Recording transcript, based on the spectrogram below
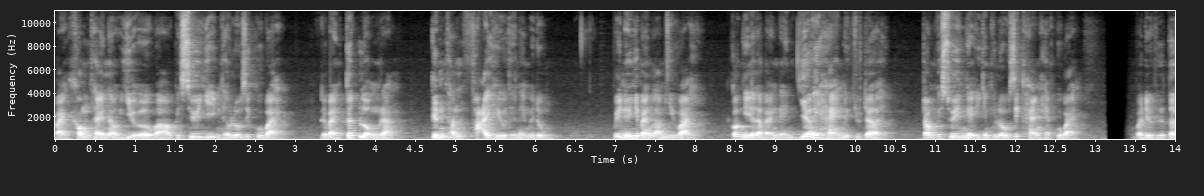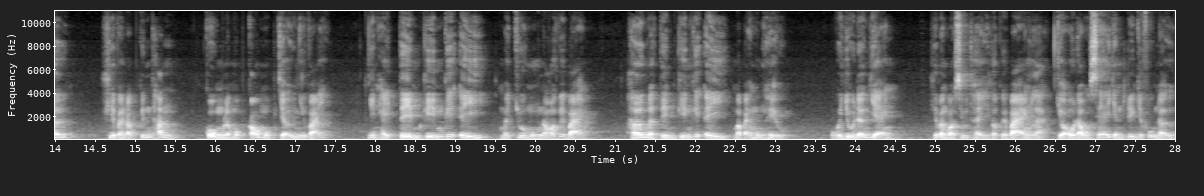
bạn không thể nào dựa vào cái suy diễn theo logic của bạn để bạn kết luận rằng kinh thánh phải hiểu thế này mới đúng. Vì nếu như bạn làm như vậy, có nghĩa là bạn đang giới hạn đức chúa trời trong cái suy nghĩ, trong cái logic hạn hẹp của bạn và điều thứ tư, khi bạn đọc Kinh Thánh cùng là một câu một chữ như vậy, nhưng hãy tìm kiếm cái ý mà Chúa muốn nói với bạn hơn là tìm kiếm cái ý mà bạn muốn hiểu. Một ví dụ đơn giản, khi bạn vào siêu thị có cái bảng là chỗ đậu xe dành riêng cho phụ nữ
